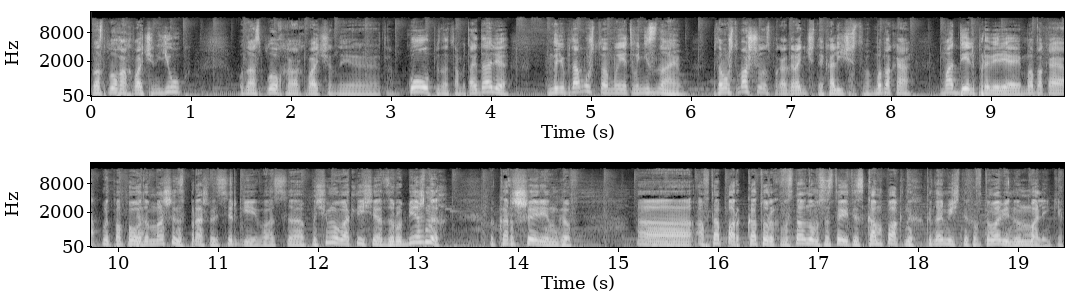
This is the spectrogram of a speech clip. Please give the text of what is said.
у нас плохо охвачен юг, у нас плохо охвачены э, там, Колпино там, и так далее. Но не потому, что мы этого не знаем, потому что машин у нас пока ограниченное количество. Мы пока модель проверяем, мы пока... Вот по поводу машин спрашивает Сергей вас. а Почему, в отличие от зарубежных каршерингов, а, автопарк которых в основном состоит из компактных экономичных автомобилей, ну, маленьких,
